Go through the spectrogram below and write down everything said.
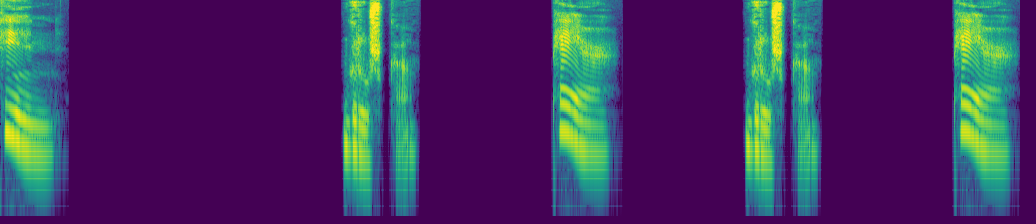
pin, Gruszka. pear, Gruszka. pear,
